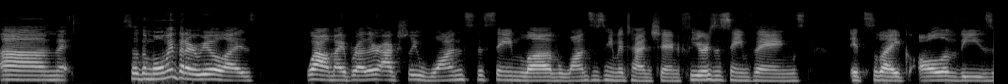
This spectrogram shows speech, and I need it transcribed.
Um so the moment that I realized, wow, my brother actually wants the same love, wants the same attention, fears the same things. It's like all of these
